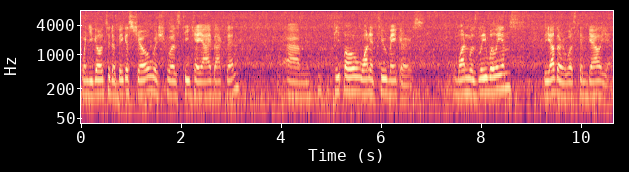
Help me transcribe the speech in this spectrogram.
when you go to the biggest show, which was TKI back then, um, people wanted two makers. One was Lee Williams, the other was Tim Galyean,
